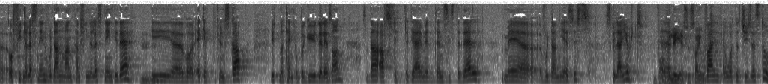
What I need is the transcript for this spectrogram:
uh, å finne løsning, hvordan man kan finne løsning til det i uh, vår eget kunnskap, uten å tenke på Gud eller sånn. Så da avsluttet jeg med den siste del, med uh, hvordan Jesus skulle ha gjort. Hva ville Jesus ha gjort? Hva, what did Jesus do?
